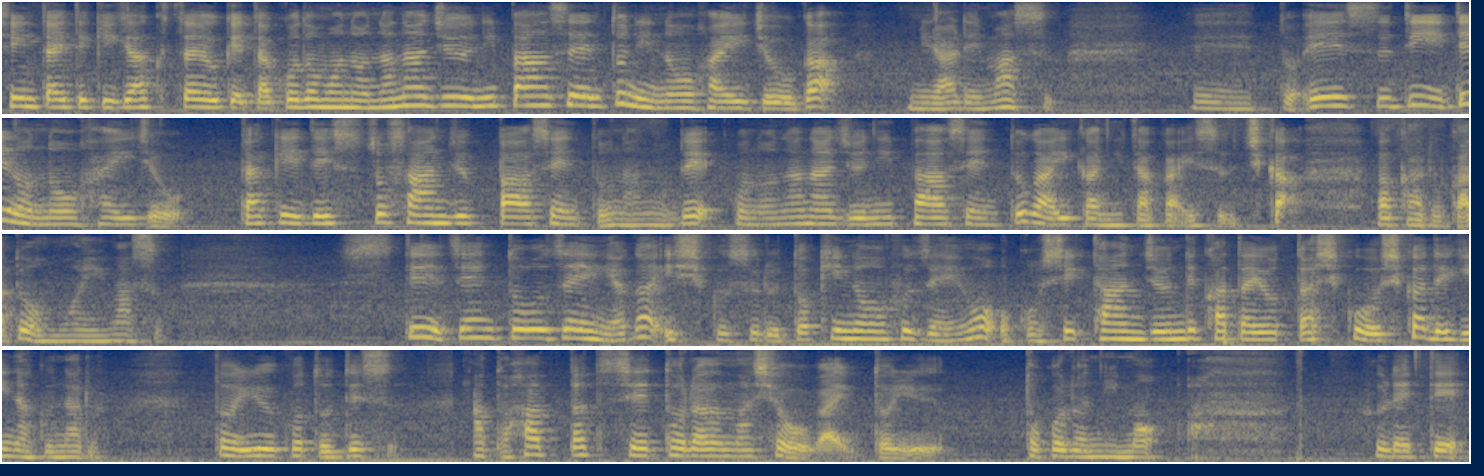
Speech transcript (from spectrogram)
身体的虐待を受けた子どもの72%に脳波異常が見られます。えーと、ASD での脳波異常だけですと30%なのでこの72%がいかに高い数値かわかるかと思います。して前頭前野が萎縮すると機能不全を起こし単純で偏った思考しかできなくなるということです。あと発達性トラウマ障害というところにも触れて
